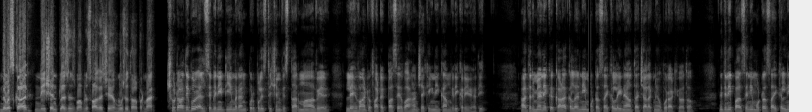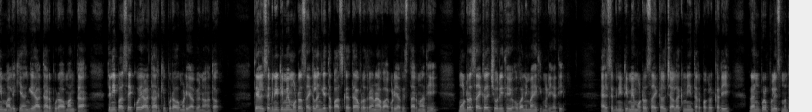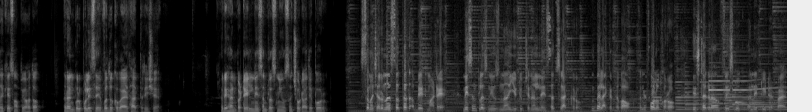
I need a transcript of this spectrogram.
નમસ્કાર, nation plus ન્યૂઝમાં આપનું સ્વાગત છે. હું છું ધવલ પરમાર. છોટાઉદેપુર એલસીબીની ટીમ રંગપુર પોલીસ સ્ટેશન વિસ્તારમાં આવેલ લેહવાંટ ફાટક પાસે વાહન ચેકિંગની કામગીરી કરી હતી. આ દરમિયાન એક કાળા કલરની મોટરસાયકલ લઈને આવતા ચાલકને ઊભો રાખ્યો હતો અને તેની પાસેની મોટરસાયકલની માલિકી અંગે આધાર પુરાવા માંગતા તેની પાસે કોઈ આધાર કે પુરાવો મળી આવ્યો ન હતો. તે એલસીબીની ટીમે મોટરસાયકલ અંગે તપાસ કરતા વડોદરાના વાઘોડિયા વિસ્તારમાંથી મોટરસાયકલ ચોરી થઈ હોવાની માહિતી મળી હતી. એલસીબીની ટીમે મોટરસાઇકલ ચાલકની ધરપકડ કરી રંગપુર પોલીસ મથકે સોંપ્યો હતો. રંગપુર પોલીસે વધુ કવાયત હાથ ધરી છે. Rehan Patel, Nation Plus News, Chhotaudepur. સમાચારોના સતત અપડેટ માટે નેશન પ્લસ ન્યૂઝના યુટ્યુબ ચેનલને સબસ્ક્રાઇબ કરો, બેલ આઇકન દબાવો અને ફોલો કરો ઇન્સ્ટાગ્રામ, ફેસબુક અને ટ્વિટર પર.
